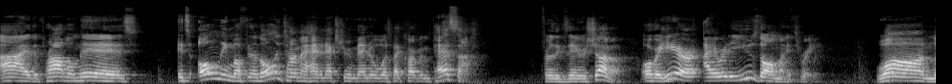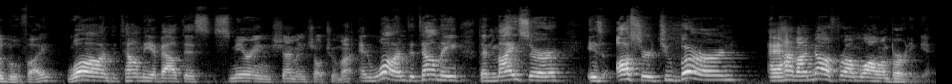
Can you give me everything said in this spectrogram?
I, the problem is, it's only mufni. The only time I had an extra menu was by korban pesach for the Gzeir Shava. Over here, I already used all my three. One legufay, one to tell me about this smearing shemen shal and one to tell me that meiser is usher to burn and have enough from while I'm burning it,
